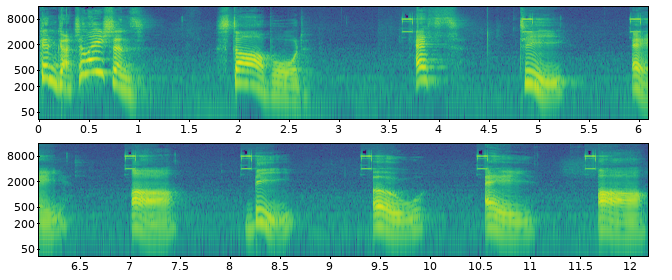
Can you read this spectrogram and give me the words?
Congratulations! Starboard. S T A R B O A R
